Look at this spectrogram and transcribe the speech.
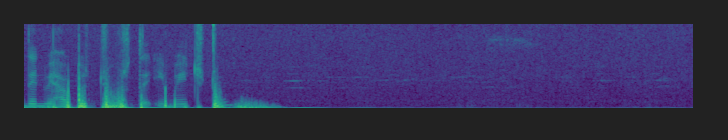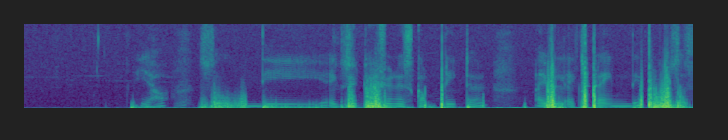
then we have to choose the image 2 yeah. So the execution is completed. I will explain the process.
